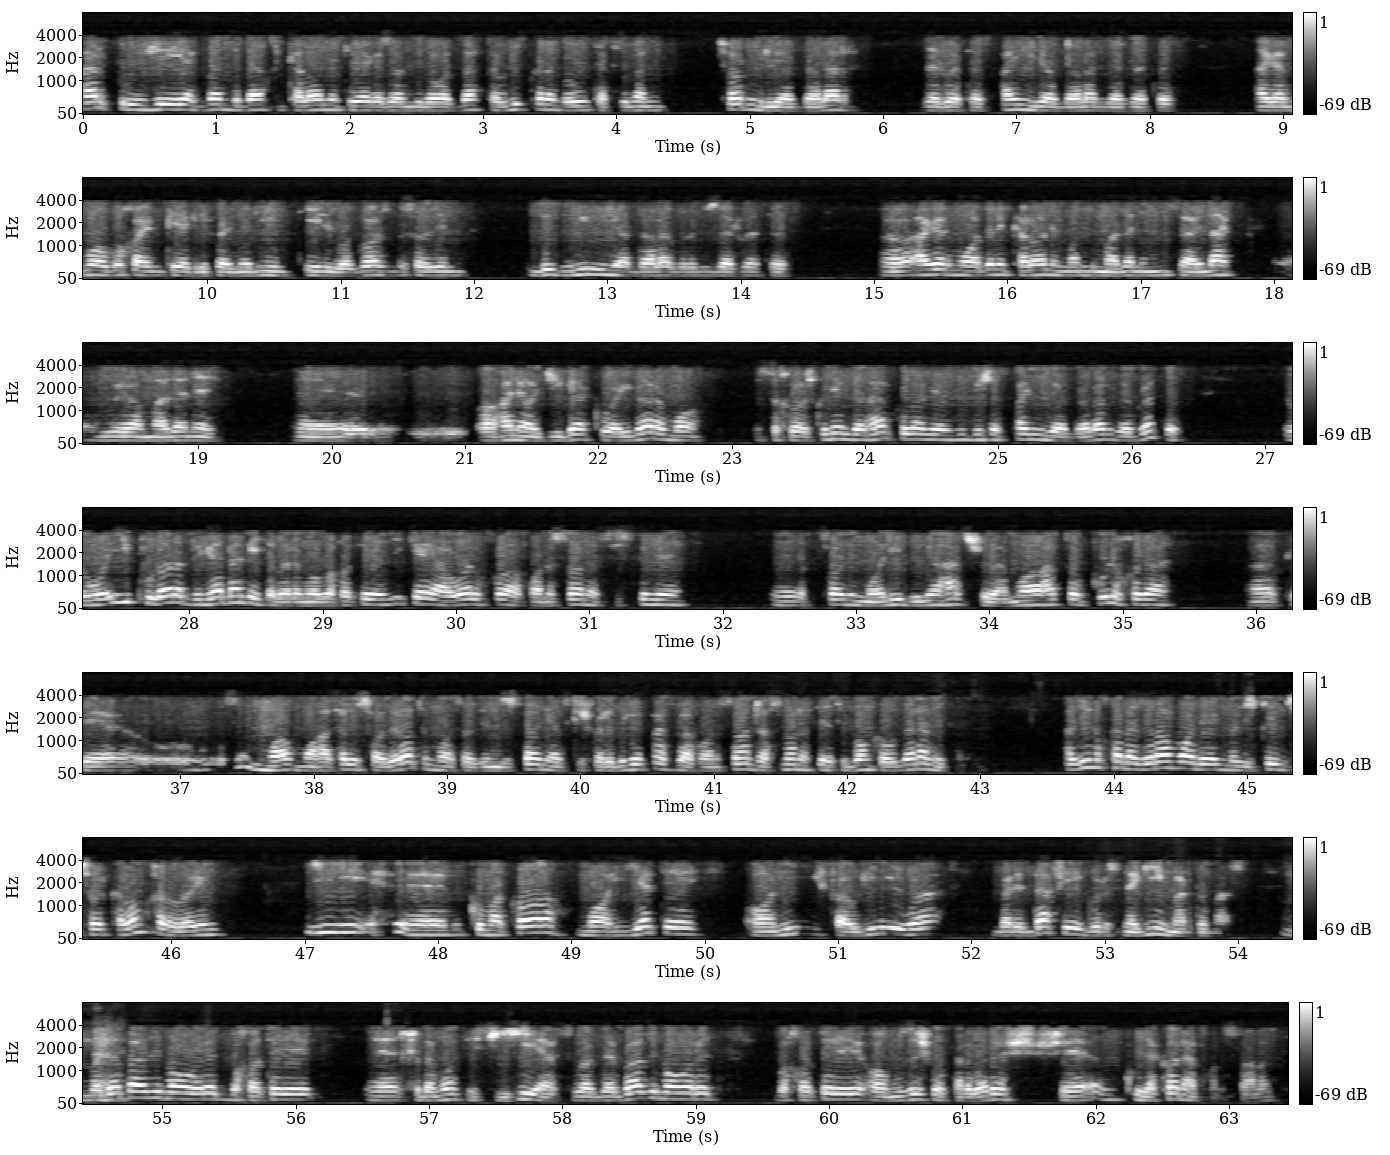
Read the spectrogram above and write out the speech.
هر پروژه یک بند برق کلانه که یک هزار میگاوات برق تولید کنه به او تقریبا 4 میلیارد دلار ضرورت است. 5 میلیارد دلار ضرورت است. اگر ما بخوایم که یک refinery تیل و گاز بسازیم دو میلیارد دلار برای ضرورت است. اگر معدن کلان من معدن مس عینک و معدن آهن حاجیگک و اینا را ما استخراج کنیم در هر کدام از بیش از 5 میلیارد دلار ضرورت است. و این پولا را دنیا نمیته برای ما به خاطر از که اول خو افغانستان از سیستم اقتصاد مالی دنیا هست شده. ما حتی پول خود که محصل صادرات ما از هندوستان از کشور دیگه پس به افغانستان رسما از طریق بانک آورده نمی‌کنیم از این نقطه نظر ما در یک مجلسه بسیار کلان قرار داریم. این کمک ها ماهیت آنی فوری و برای دفع گرسنگی مردم است. و در بعضی موارد به خاطر خدمات صحی است و در بعضی موارد به خاطر آموزش و پرورش کودکان افغانستان است.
